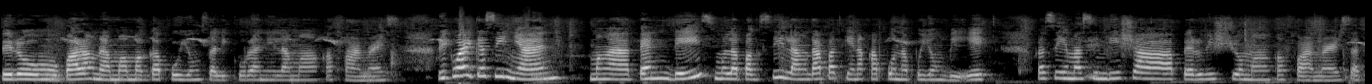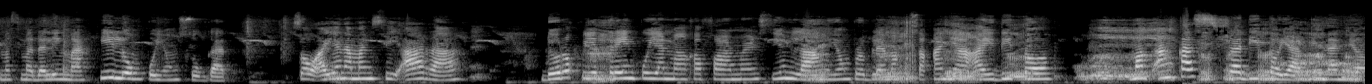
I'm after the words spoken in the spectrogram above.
Pero parang namamaga po yung sa likuran nila mga ka-farmers. Required kasi niyan, mga 10 days mula pagsilang, dapat kinakapo na po yung biik. Kasi mas hindi siya perwisyo mga ka-farmers at mas madaling mahilom po yung sugat. So, ayan naman si Ara. Durok train po yan mga ka-farmers. Yun lang, yung problema ko sa kanya ay dito. Mag-angkas siya dito yan. Tingnan nyo.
